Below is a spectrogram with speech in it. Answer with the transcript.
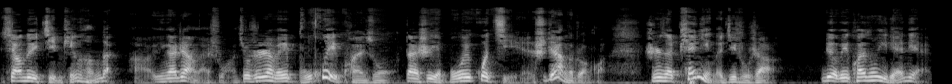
相对紧平衡的啊，应该这样来说，就是认为不会宽松，但是也不会过紧，是这样的状况，甚至在偏紧的基础上略微宽松一点点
